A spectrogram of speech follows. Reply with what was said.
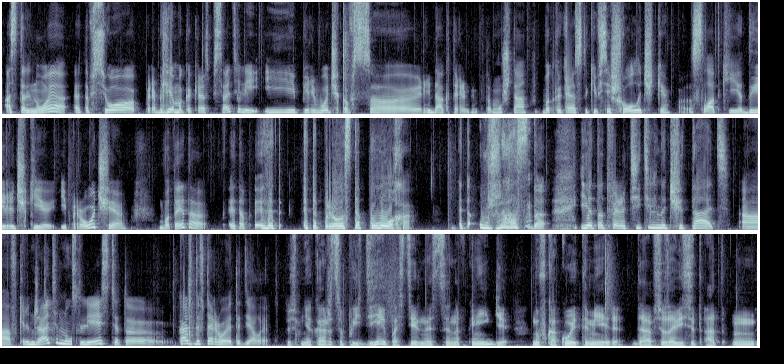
Остальное это все проблема как раз писателей и переводчиков с э, редакторами, потому что вот как раз-таки все щелочки, э, сладкие дырочки и прочее, вот это, это, это, это просто плохо. Это ужасно. И это отвратительно читать. А в кринжатину слезть это... Каждый второй это делает. То есть, мне кажется, по идее, постельная сцена в книге, ну, в какой-то мере, да, все зависит от м,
